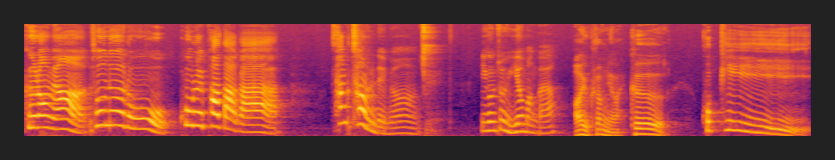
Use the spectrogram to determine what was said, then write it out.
그러면 손으로 코를 파다가 상처를 내면 이건 좀 위험한가요? 아유 그럼요. 그 코피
